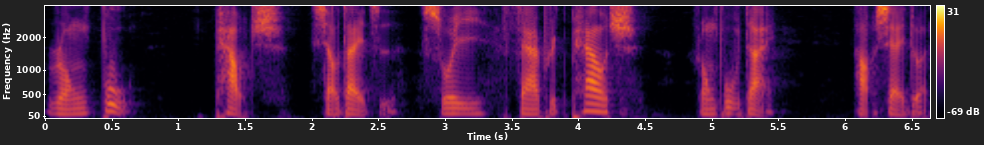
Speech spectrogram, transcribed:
绒布，pouch 小袋子，所以 fabric pouch 绒布袋。好，下一段。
